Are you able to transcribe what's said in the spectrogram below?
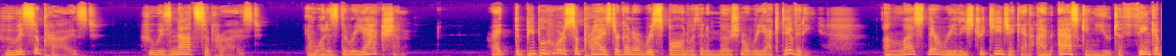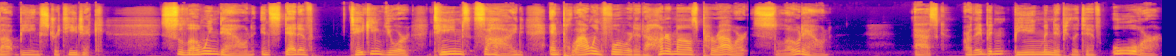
Who is surprised? Who is not surprised? And what is the reaction? Right? The people who are surprised are going to respond with an emotional reactivity unless they're really strategic. And I'm asking you to think about being strategic, slowing down instead of taking your team's side and plowing forward at 100 miles per hour. Slow down. Ask, are they being manipulative or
